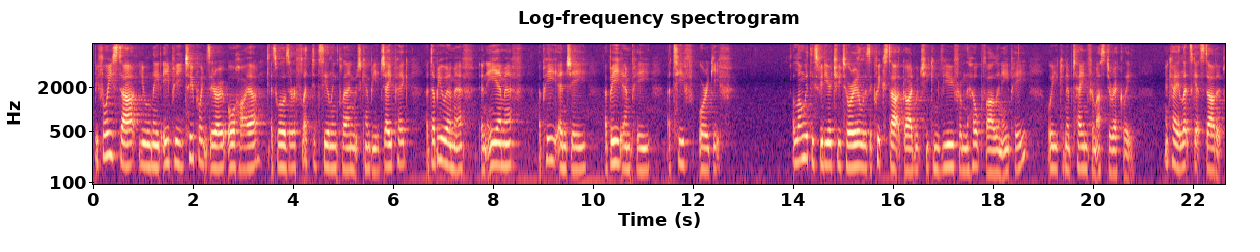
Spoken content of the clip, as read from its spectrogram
Before you start, you will need EP 2.0 or higher, as well as a reflected ceiling plan which can be a JPEG, a WMF, an EMF, a PNG, a BMP, a TIFF or a GIF. Along with this video tutorial is a quick start guide which you can view from the help file in EP or you can obtain from us directly. Okay, let's get started.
